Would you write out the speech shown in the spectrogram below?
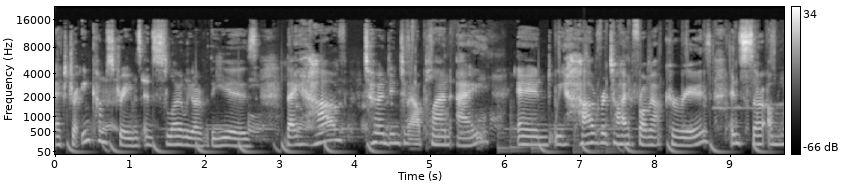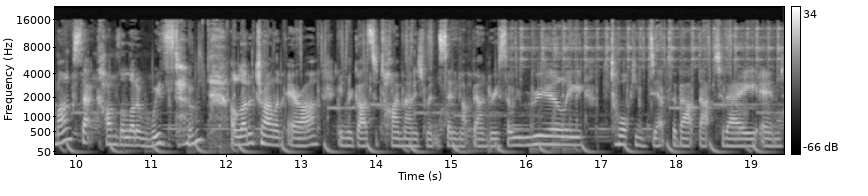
extra income streams, and slowly over the years, they have turned into our plan A and we have retired from our careers. And so, amongst that comes a lot of wisdom, a lot of trial and error in regards to time management and setting up boundaries. So, we really talk in depth about that today. And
